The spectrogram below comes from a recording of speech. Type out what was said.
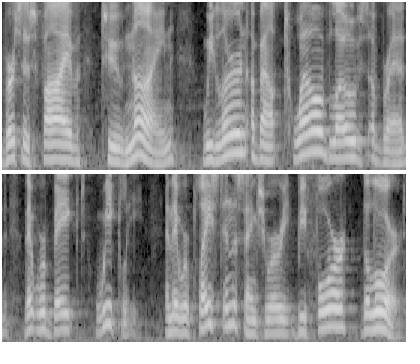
verses 5 to 9, we learn about 12 loaves of bread that were baked weekly, and they were placed in the sanctuary before the Lord.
